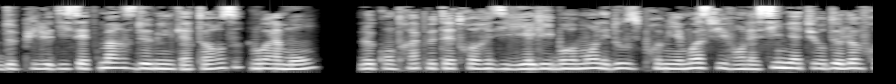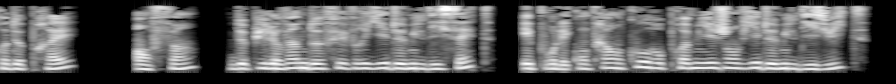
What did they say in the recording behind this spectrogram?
depuis le 17 mars 2014, loi Hamon, le contrat peut être résilié librement les 12 premiers mois suivant la signature de l'offre de prêt. Enfin, depuis le 22 février 2017, et pour les contrats en cours au 1er janvier 2018,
